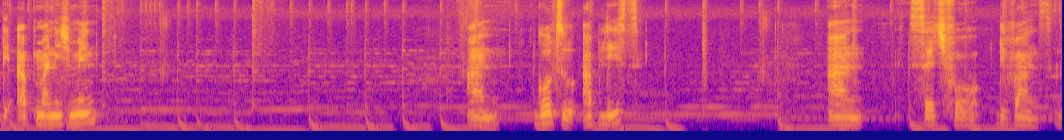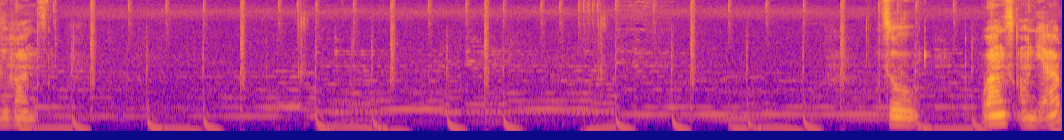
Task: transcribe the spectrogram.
the app management and go to app list and search for Revance, Revance so once on the app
